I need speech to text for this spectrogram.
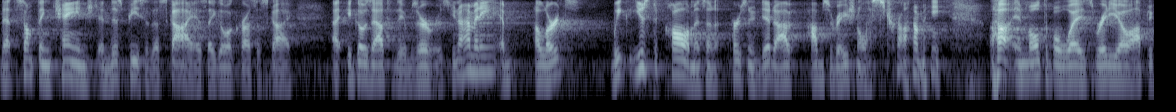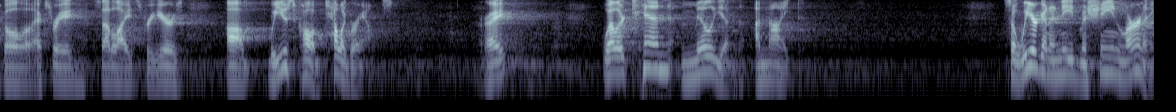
that something changed in this piece of the sky as they go across the sky, uh, it goes out to the observers. You know how many alerts? We used to call them as a person who did observational astronomy uh, in multiple ways radio, optical, X ray satellites for years. Um, we used to call them telegrams, right? Well, they're 10 million a night. So we are going to need machine learning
